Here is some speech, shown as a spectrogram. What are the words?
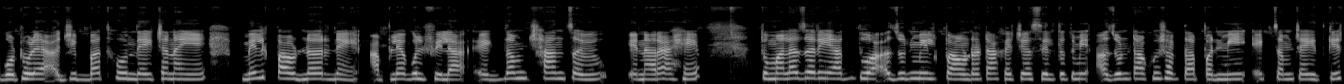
गोठोळ्या अजिबात होऊन द्यायच्या नाही आहे मिल्क पावडरने आपल्या गुल्फीला एकदम छान चव येणार आहे. तुम्हाला जर यात दु अजून मिल्क पावडर टाकायची असेल तर तुम्ही अजून टाकू शकता पण मी एक चमचा इतकीच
